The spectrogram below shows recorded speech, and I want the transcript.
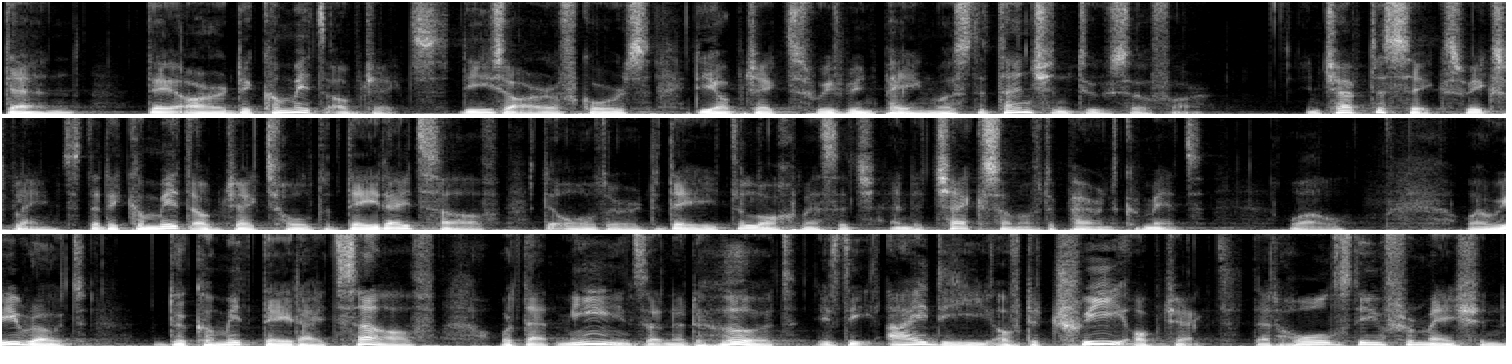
Then they are the commit objects. These are, of course, the objects we've been paying most attention to so far. In chapter 6 we explained that a commit object holds the data itself, the author, the date, the log message and the checksum of the parent commit. Well, when we wrote the commit data itself, what that means under the hood is the ID of the tree object that holds the information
